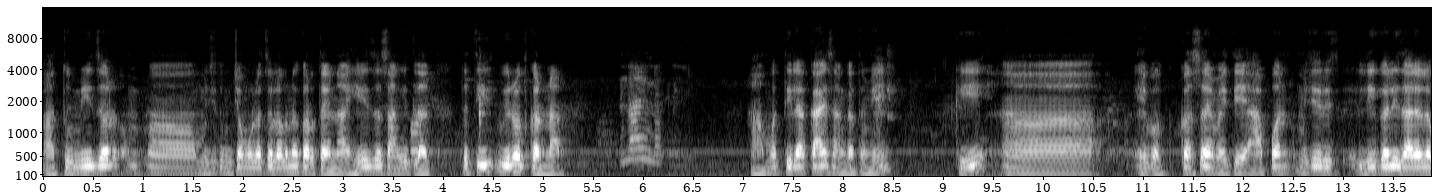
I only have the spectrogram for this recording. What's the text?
हां तुम्ही जर अं, म्हणजे तुमच्या मुलाचं लग्न करताय ना हे जर सांगितलं तर ती विरोध करणार. नाही ना हां मग तिला काय सांगा तुम्ही? की अं, हे बघ कसं आहे माहिती आहे आपण म्हणजे लिगली झालेलं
